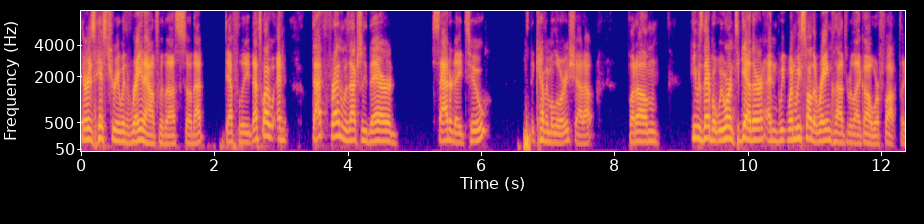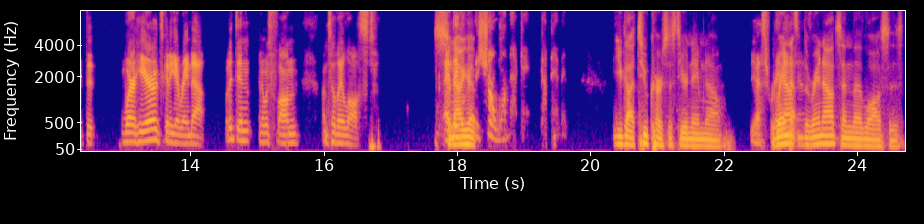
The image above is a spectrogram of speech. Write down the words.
there is history with rainouts with us. So that definitely that's why and that friend was actually there Saturday too. Kevin Mallory, shout out. But um he was there, but we weren't together. And we when we saw the rain clouds, we are like, oh, we're fucked. Like that we're here, it's gonna get rained out. But it didn't, and it was fun until they lost. So and they, have, they should have won that game. God damn it. You got two curses to your name now. Yes, rain, the rainouts and the losses.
